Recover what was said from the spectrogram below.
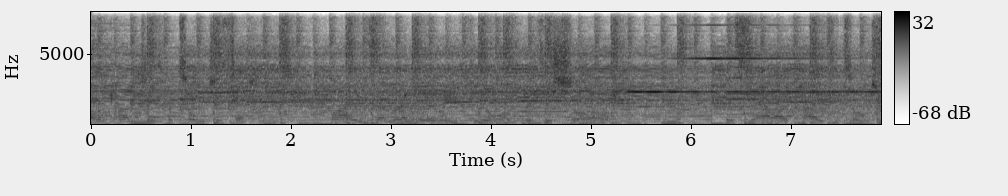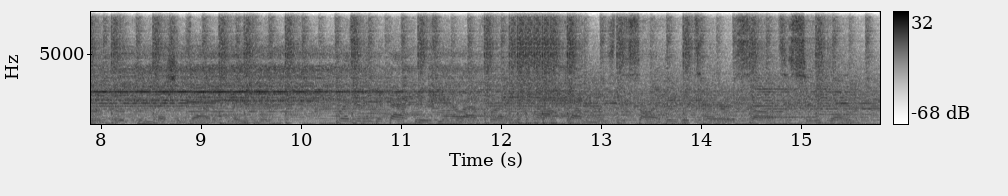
other countries for torture sessions. Planes that regularly fuel on British soil. It's now okay to torture and book confessions out of people. President Gaddafi is now our friend. Our governments decide who the terrorists are to suit them.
